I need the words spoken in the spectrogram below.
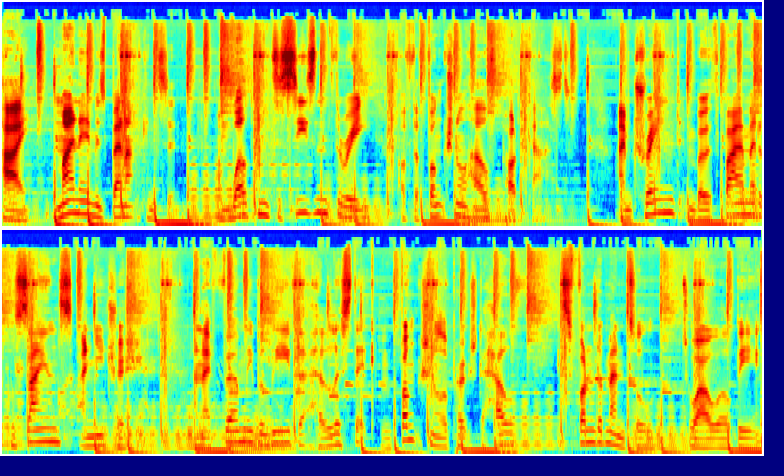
Hi, my name is Ben Atkinson, and welcome to season three of the Functional Health Podcast. I'm trained in both biomedical science and nutrition, and I firmly believe that a holistic and functional approach to health is fundamental to our well-being.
